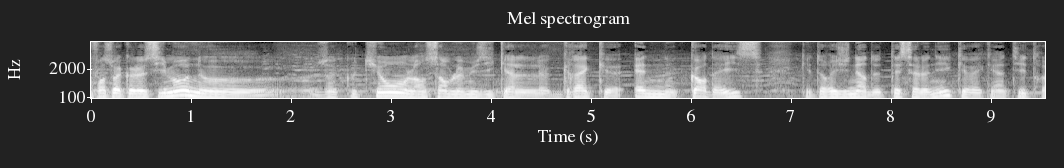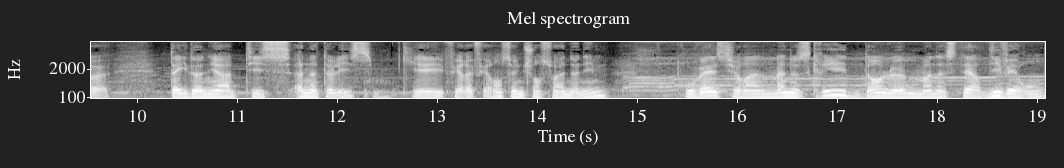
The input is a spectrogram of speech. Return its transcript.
Jean-François Colossimo, nous écoutions l'ensemble musical grec En Cordaïs, qui est originaire de Thessalonique, avec un titre Taidonia Tis Anatolis, qui fait référence à une chanson anonyme trouvée sur un manuscrit dans le monastère d'Iveron,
